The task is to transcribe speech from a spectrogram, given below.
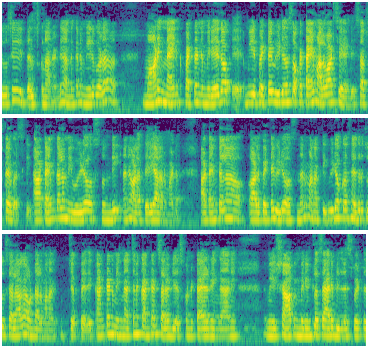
చూసి తెలుసుకున్నానండి. అందుకని మీరు కూడా మార్నింగ్ నైన్కి పెట్టండి. మీరు ఏదో మీరు పెట్టే వీడియోస్ ఒక టైం అలవాటు చేయండి సబ్స్క్రైబర్స్కి. ఆ టైం కల్లా మీ వీడియో వస్తుంది అని వాళ్ళకి తెలియాలన్నమాట. ఆ టైం కల్లా వాళ్ళు పెట్టే వీడియో వస్తుందని మన వీడియో కోసం ఎదురు చూసేలాగా ఉండాలి మనం చెప్పేది. కంటెంట్ మీకు నచ్చిన కంటెంట్ సెలెక్ట్ చేసుకోండి. టైలరింగ్ కానీ మీ షాపింగ్ మీరు ఇంట్లో శారీ బిజినెస్ పెడితే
